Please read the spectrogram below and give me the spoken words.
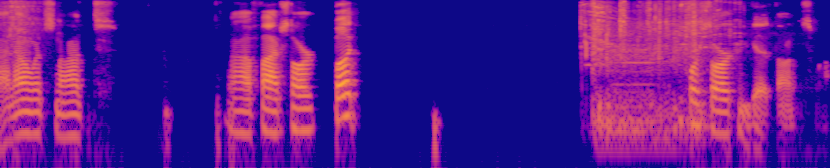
I know it's not uh, five star, but four star can get it done as well.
